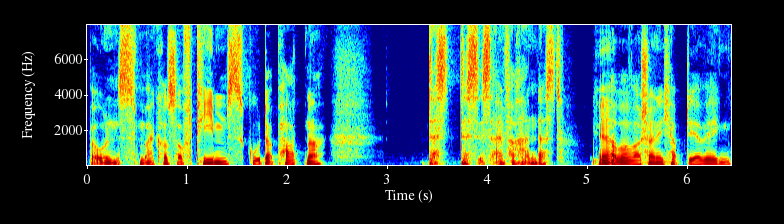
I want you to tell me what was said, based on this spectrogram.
bei uns Microsoft Teams, guter Partner, das, das ist einfach anders. Ja. Aber wahrscheinlich habt ihr wegen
